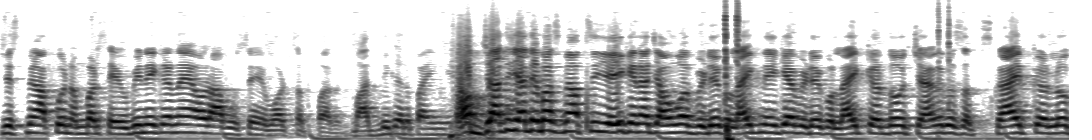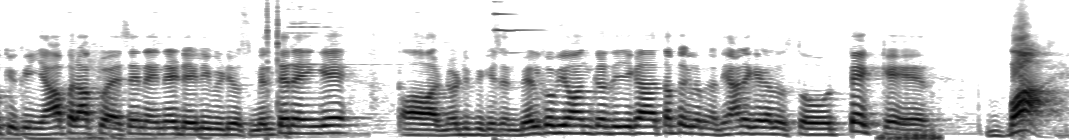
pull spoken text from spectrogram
जिसमें आपको नंबर सेव भी नहीं करना है और आप उसे व्हाट्सएप पर बात भी कर पाएँगे। अब जाते जाते बस मैं आपसे यही कहना चाहूँगा, वीडियो को लाइक नहीं किया, वीडियो को लाइक कर दो चैनल को सब्सक्राइब कर लो, क्योंकि यहाँ पर आपको ऐसे नए नए डेली वीडियोस मिलते रहेंगे और नोटिफिकेशन बेल को भी ऑन कर दीजिएगा। तब तक अपना ध्यान रखिएगा दोस्तों। टेक केयर बाय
